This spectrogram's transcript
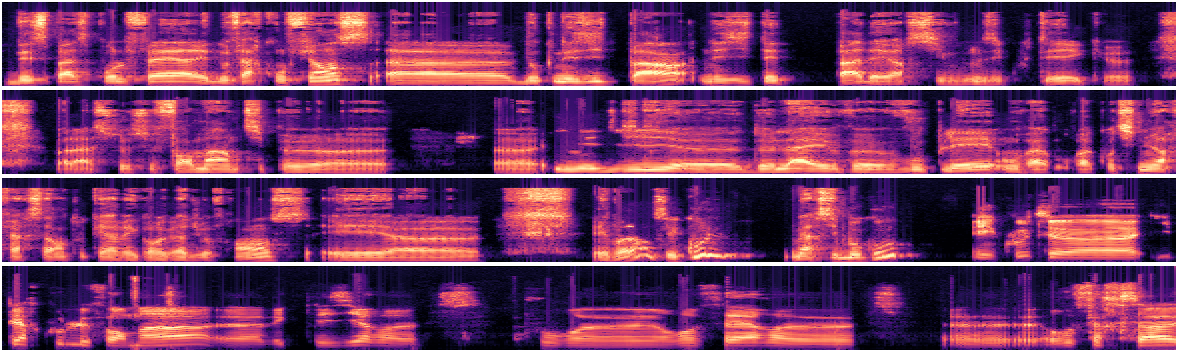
d'espace pour le faire et de nous faire confiance. donc, n'hésite pas, n'hésitez pas d'ailleurs si vous nous écoutez et que voilà ce, ce format un petit peu euh, euh, inédit euh, de live vous plaît, on va on va continuer à faire ça en tout cas avec Radio France et et voilà c'est cool. Merci beaucoup. Écoute, hyper cool le format, avec plaisir pour refaire refaire ça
